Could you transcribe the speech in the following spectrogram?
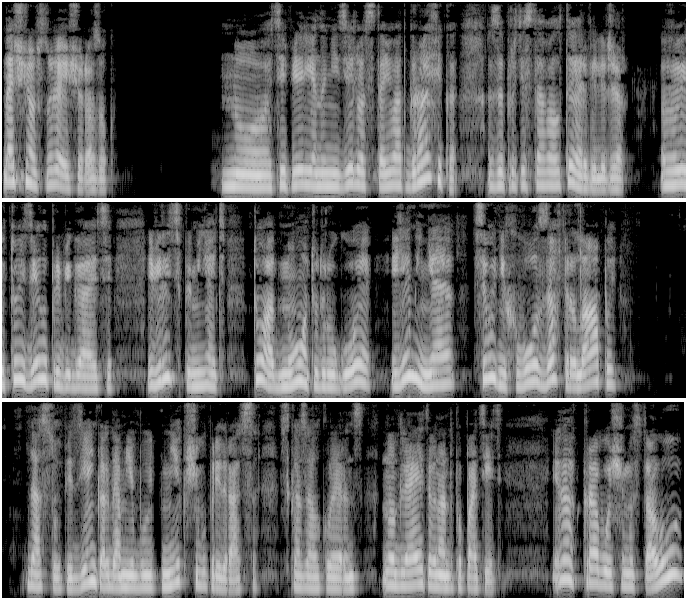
начнем с нуля еще разок». «Но теперь я на неделю отстаю от графика», — запротестовал Тервиллиджер. «Вы то и дело прибегаете и велите поменять то одно, то другое, и я меняю. Сегодня хвост, завтра лапы». «Наступит день, когда мне будет не к чему придраться», — сказал Клэренс, «но для этого надо попотеть. Итак, к рабочему столу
